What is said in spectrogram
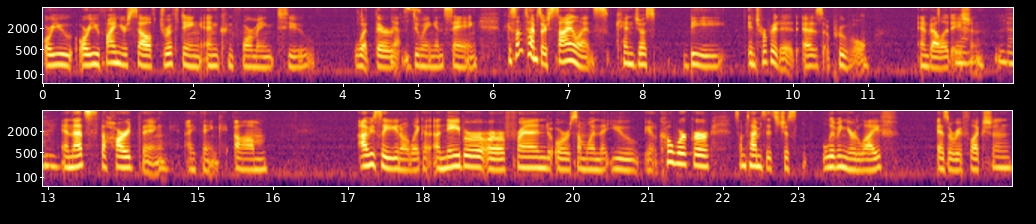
or you or you find yourself drifting and conforming to what they're Yes. doing and saying, because sometimes their silence can just be interpreted as approval and validation Mhm. and that's the hard thing i think um, obviously you know like a, a neighbor or a friend or someone that you, you know, coworker sometimes it's just living your life as a reflection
